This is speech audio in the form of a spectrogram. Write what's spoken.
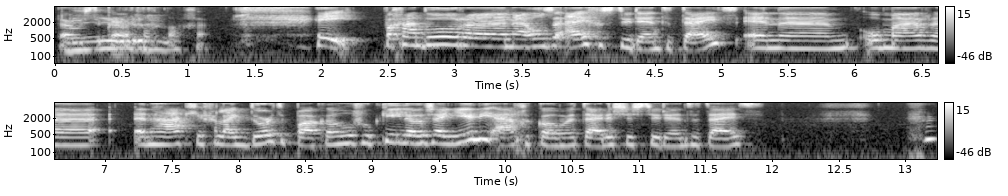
Daar moest ik ook van lachen. hey, we gaan door eh, naar onze eigen studententijd. En eh, om maar eh, een haakje gelijk door te pakken. Hoeveel kilo zijn jullie aangekomen tijdens je studententijd?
